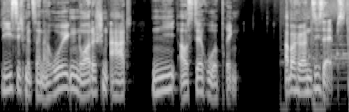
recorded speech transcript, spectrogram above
ließ sich mit seiner ruhigen nordischen Art nie aus der Ruhe bringen. Aber hören Sie selbst.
